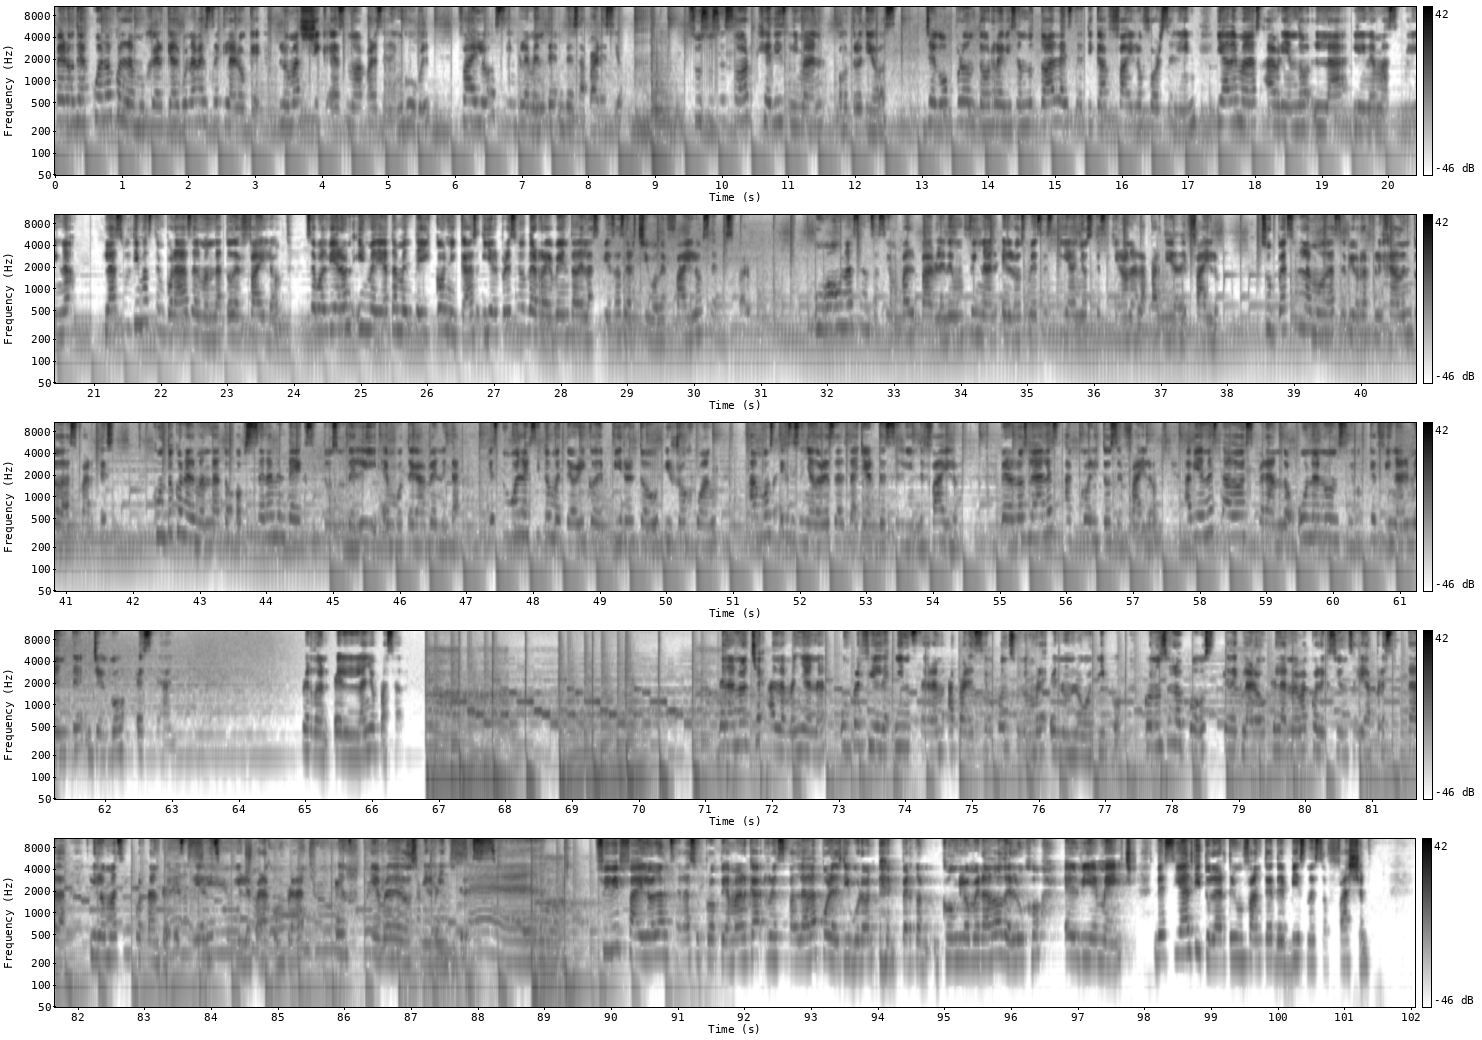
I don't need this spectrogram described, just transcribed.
Pero de acuerdo con la mujer que alguna vez declaró que lo más chic es no aparecer en Google, Philo simplemente desapareció. Su sucesor, Hedis Liman, otro dios, llegó pronto revisando toda la estética Philo Celine y además abriendo la línea masculina. Las últimas temporadas del mandato de Philo se volvieron inmediatamente icónicas y el precio de reventa de las piezas de archivo de Philo se disparó. Hubo una sensación palpable de un final en los meses y años que siguieron a la partida de Philo. Su peso en la moda se vio reflejado en todas partes. Junto con el mandato obscenamente exitoso de Lee en Bottega Veneta, estuvo el éxito meteórico de Peter Dow y Ro Huang, ambos exdiseñadores del taller de Celine de Philo. Pero los leales acólitos de Philo habían estado esperando un anuncio que finalmente llegó este año. Perdón, el año pasado. De la noche a la mañana, un perfil de Instagram apareció con su nombre en un logotipo, con un solo post que declaró que la nueva colección sería presentada y lo más importante, estaría disponible para comprar en septiembre de 2023. Phoebe Philo lanzará su propia marca respaldada por el tiburón, perdón, conglomerado de lujo LVMH, decía el titular triunfante de Business of Fashion.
